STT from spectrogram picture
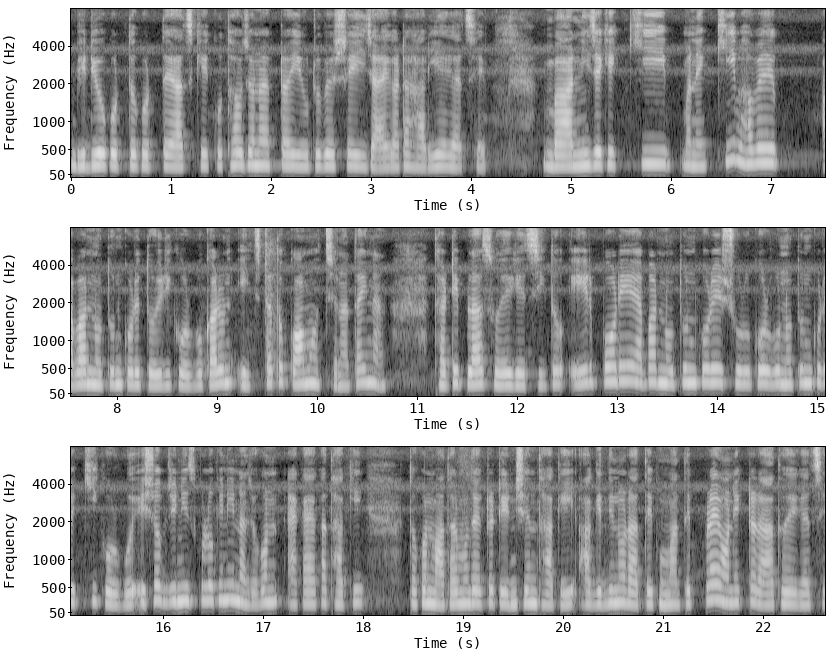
ভিডিও করতে করতে আজকে কোথাও যেন একটা ইউটিউবের সেই জায়গাটা হারিয়ে গেছে। বা নিজেকে কি মানে কীভাবে আবার নতুন করে তৈরি করব? কারণ এজটা তো কম হচ্ছে না, তাই না? থার্টি প্লাস হয়ে গেছি। তো এরপরে আবার নতুন করে শুরু করব, নতুন করে কি করব? এসব জিনিসগুলোকে নিয়ে না যখন একা একা থাকি তখন মাথার মধ্যে একটা টেনশন থাকেই। আগের দিনও রাতে ঘুমাতে প্রায় অনেকটা রাত হয়ে গেছে।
